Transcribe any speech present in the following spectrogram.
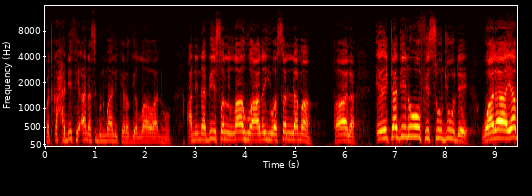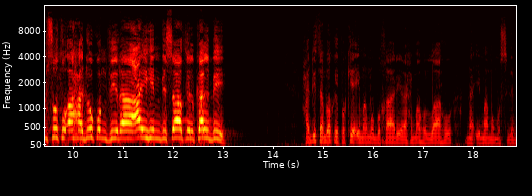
Katika hadithi anas bn malik radiallahu anhu an nabii salllahu alaihi wasalama qala itadiluu fi sujude wala yabsuthu ahadukum dhiraaihim bisati lkalbi. Hadithi ambayo kaipokea imamu bukhari rahimahullahu na imamu muslim.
